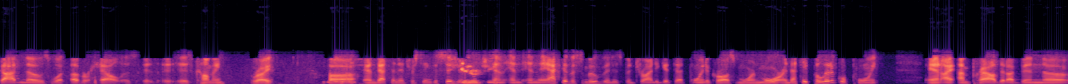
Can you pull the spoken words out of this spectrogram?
God knows what other hell is is, is coming, right? Uh, and that's an interesting decision. Energy. And, and and the activist movement has been trying to get that point across more and more, and that's a political point. And I, I'm proud that I've been uh,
